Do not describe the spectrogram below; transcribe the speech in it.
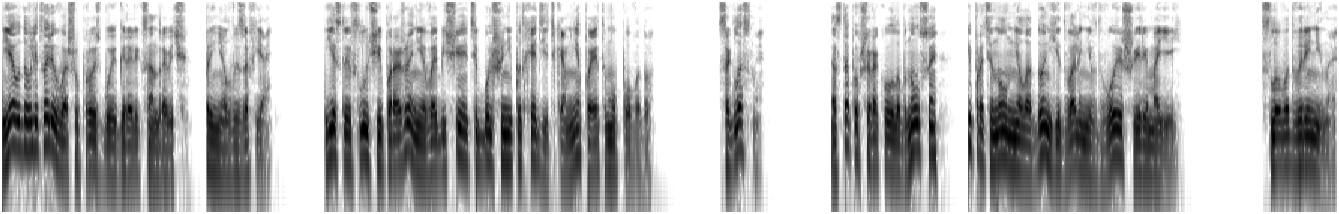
«Я удовлетворю вашу просьбу, Игорь Александрович», — принял вызов я если в случае поражения вы обещаете больше не подходить ко мне по этому поводу. Согласны?» Остапов широко улыбнулся и протянул мне ладонь едва ли не вдвое шире моей. «Слово дворянина»,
